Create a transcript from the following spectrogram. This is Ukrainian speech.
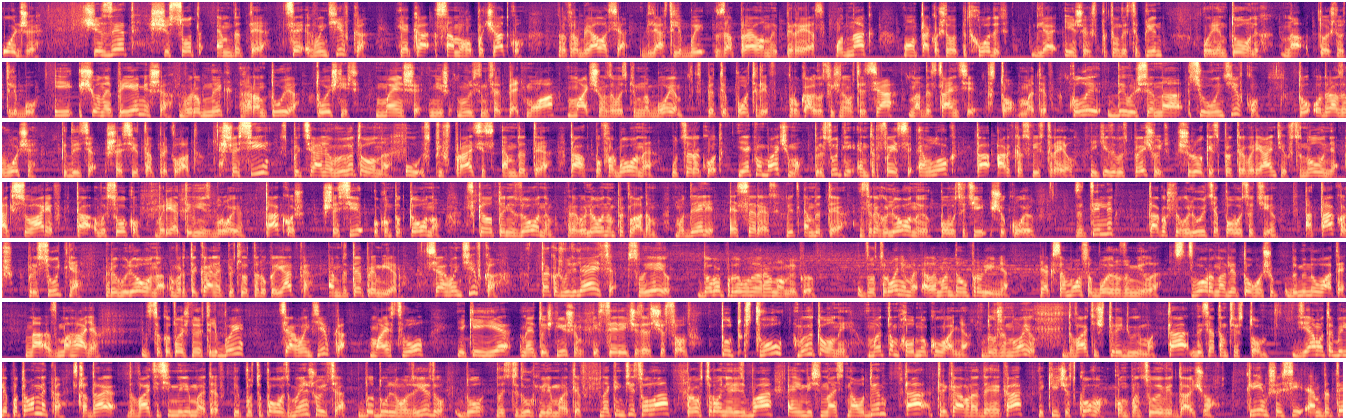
Отже, ЧЗ 600 МДТ це гвинтівка, яка з самого початку розроблялася для стрільби за правилами ПРС. Однак вона також підходить для інших спортивних дисциплін, орієнтованих на точну стрільбу. І що найприємніше, виробник гарантує точність менше ніж 0,75 МОА матчевим заводським набоєм з п'яти пострілів в руках досвідченого стрільця на дистанції 100 метрів. Коли дивишся на цю гвинтівку, то одразу в очі кидається шасі та приклад. Шасі спеціально виготовлене у співпраці з МДТ та пофарбоване у церакот. Як ми бачимо, присутні інтерфейси M-Lock та Arca Swiss Trail, які забезпечують широкий спектр варіантів встановлення аксесуарів та високу варіативність зброї. Також шасі укомплектовано скелетонізованим регульованим прикладом моделі SRS від МДТ з регульованою по висоті щокою. Затильник також регулюється по висоті. А також присутня регульована вертикальна пістолетна рукоятка МДТ Прем'єр. Ця гвинтівка також виділяється своєю добре продуманою ергономікою двосторонніми елементами управління, як само собою зрозуміле. Створена для того, щоб домінувати на змаганнях високоточної стрільби, ця гвинтівка має ствол, який є найточнішим із серії ЧЗ 600. Тут ствол виготовлений методом холодного кування довжиною 24 дюйма та 10 твістом. Діаметр біля патронника складає 27 мм і поступово зменшується до дульного зрізу до 22 мм. На кінці ствола правостороння різьба М18 на 1 та трикамерна ДГК, який частково компенсує віддачу. Крім шасі МДТ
